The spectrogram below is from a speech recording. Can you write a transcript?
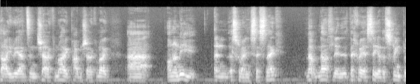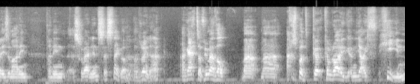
dau riant yn siarad Cymraeg, pawb yn siarad Cymraeg, a ond o'n i yn ysgrifennu'n Saesneg. Na, na lle dechrau es oedd y screenplays yma o'n i'n ysgrifennu'n Saesneg oedd ah. no. na. Ac eto, fi'n meddwl, mae, ma, achos bod Cymraeg yn iaith hun,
